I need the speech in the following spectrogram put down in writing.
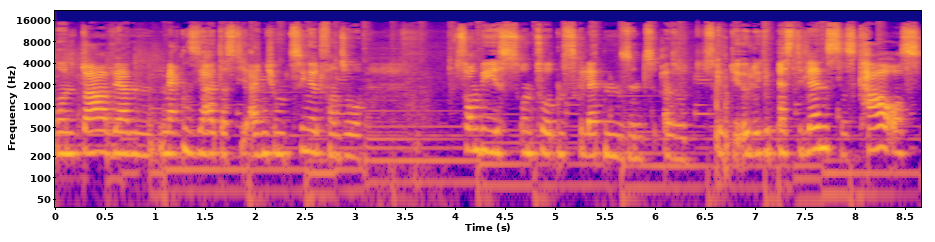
und da werden, merken sie halt, dass die eigentlich umzingelt von so Zombies und toten Skeletten sind. Also es gibt die ölige Pestilenz, das Chaos,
